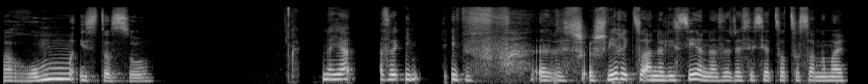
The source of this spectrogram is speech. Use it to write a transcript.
Warum ist das so? Naja, also ich, ich, es ist schwierig zu analysieren. Also das ist jetzt sozusagen einmal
